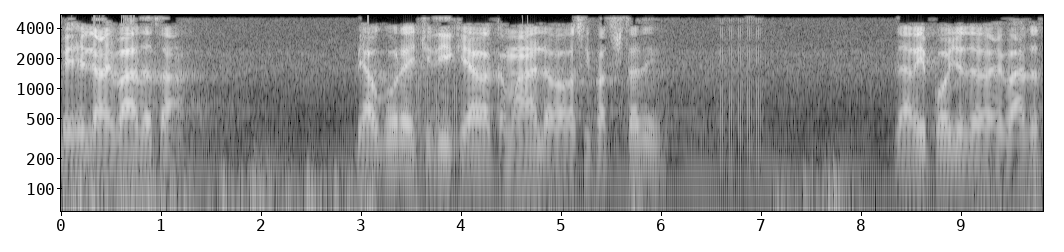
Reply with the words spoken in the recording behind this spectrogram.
به العبادت بیا وګوره چې دې کې هغه کمال او هغه صفات شته دي دا غي پوجا د عبادت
